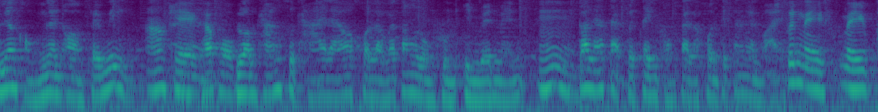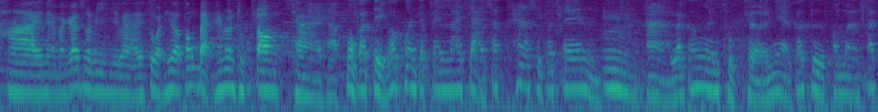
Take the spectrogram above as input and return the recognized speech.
เรื่องของเงินออม saving อ่าโอเคครับผมรวมทั้งสุดท้ายแล้วคนเราก็ต้องลงทุน investment อืม ก็แล้วแต่เปอร์เซ็นต์ของแต่ละคนที่ตั้งกันไว้ ซึ่งในในพายเนี่ยมันก็จะมีหลายๆส่วนที่เราต้องแบ่งให้มันถูกต้อง ใช่ครับ ปกติก็ควรจะเป็นรายจ่ายสัก 50%อืมอ่า แล้วก็เงินฉุกเฉินเนี่ยก็คือประมาณสัก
